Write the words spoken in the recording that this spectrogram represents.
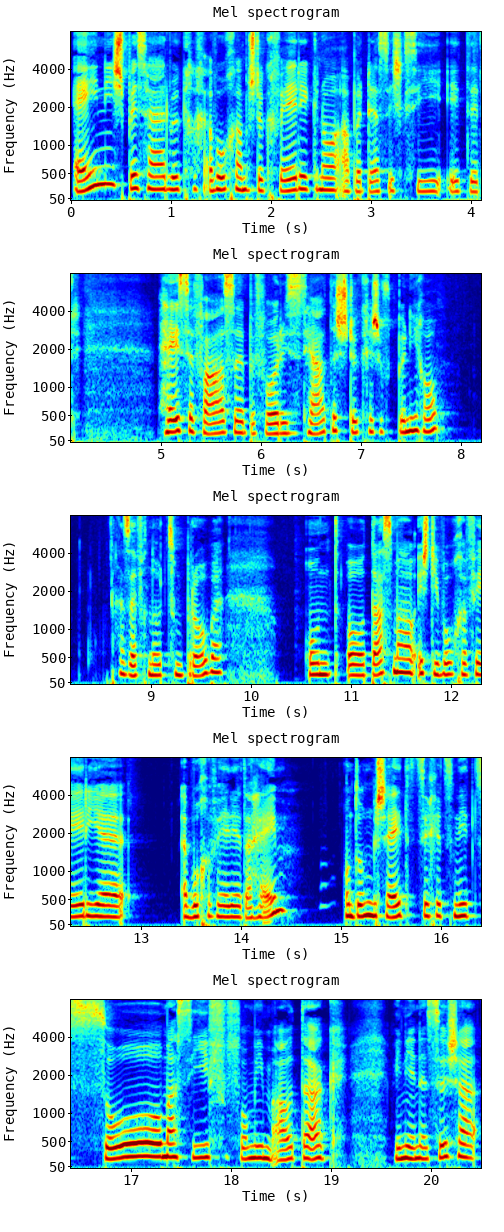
ich, bisher wirklich eine Woche am Stück Ferien genommen, aber das war in der heißen Phase, bevor unser Theaterstück auf die Bühne kam. Also einfach nur zum Proben. Und auch das Mal ist die Wochenferien eine Wochenferien daheim und unterscheidet sich jetzt nicht so massiv von meinem Alltag, wie ich ihn sonst habe,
